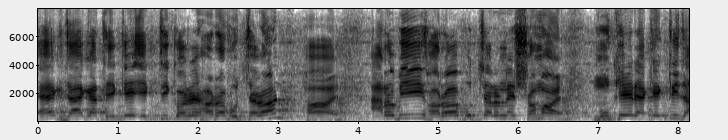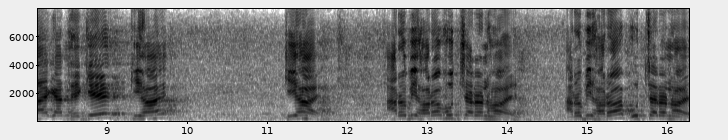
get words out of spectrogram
এক জায়গা থেকে একটি করে হরফ উচ্চারণ হয়। আরবি হরফ উচ্চারণের সময় মুখের এক একটি জায়গা থেকে কি হয়? কি হয়? আরবি হরফ উচ্চারণ হয়। আরবি হরফ উচ্চারণ হয়।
